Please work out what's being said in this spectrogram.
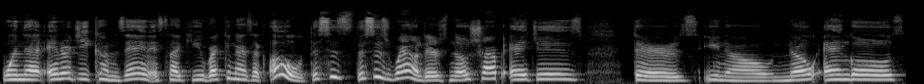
when that energy comes in, it's like you recognize like, oh, this is this is round. There's no sharp edges. There's, you know, no angles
